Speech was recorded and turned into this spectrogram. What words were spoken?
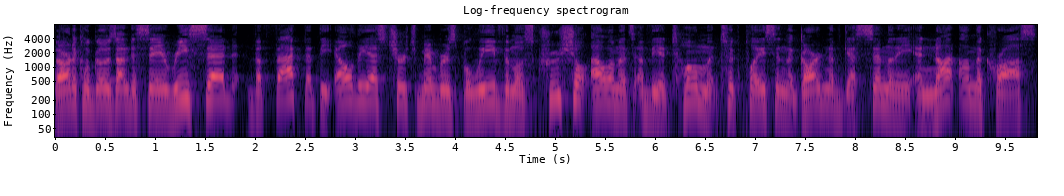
The article goes on to say Rees said the fact that the LDS church members believe the most crucial elements of the atonement took place in the Garden of Gethsemane and not on the cross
